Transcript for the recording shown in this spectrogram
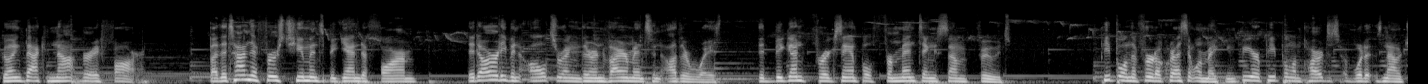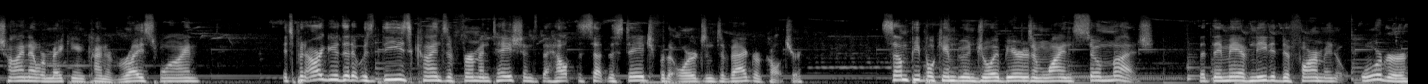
going back not very far. By the time the first humans began to farm, they'd already been altering their environments in other ways. They'd begun, for example, fermenting some foods. People in the Fertile Crescent were making beer. People in parts of what is now China were making a kind of rice wine. It's been argued that it was these kinds of fermentations that helped to set the stage for the origins of agriculture. Some people came to enjoy beers and wines so much that they may have needed to farm in order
